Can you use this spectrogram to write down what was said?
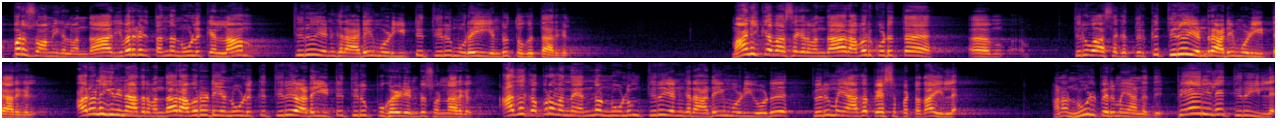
அப்பர் சுவாமிகள் வந்தார் இவர்கள் தந்த நூலுக்கெல்லாம் திரு என்கிற அடைமொழியிட்டு திருமுறை என்று தொகுத்தார்கள். மாணிக்க வாசகர் வந்தார் அவர் கொடுத்த திருவாசகத்திற்கு திரு என்று அடைமொழியிட்டார்கள். அருணகிரிநாதர் வந்தார் அவருடைய நூலுக்கு திரு அடையிட்டு திருப்புகழ் என்று சொன்னார்கள். அதுக்கப்புறம் வந்த எந்த நூலும் திரு என்கிற அடைமொழியோடு பெருமையாக பேசப்பட்டதா இல்லை. ஆனால் நூல் பெருமையானது. பேரிலே திரு இல்லை.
